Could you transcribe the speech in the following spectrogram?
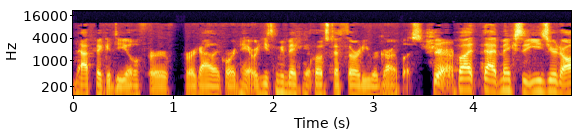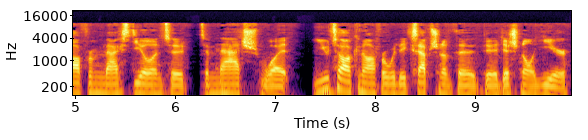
that big a deal for, for a guy like Gordon Hayward. He's going to be making close to 30 regardless. Sure. But that makes it easier to offer max deal and to, to match what Utah can offer with the exception of the, the additional year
